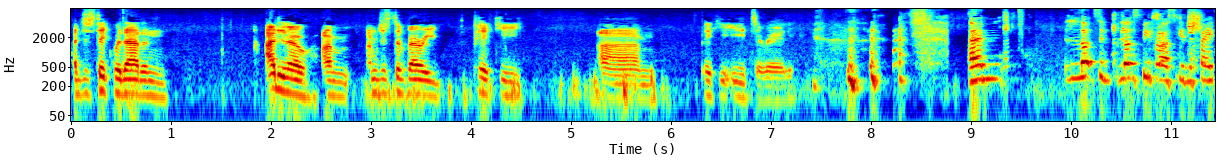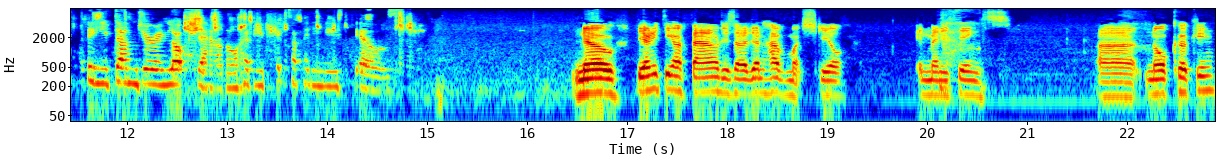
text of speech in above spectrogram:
I just stick with that, and I don't know. I'm I'm just a very picky, um, picky eater, really. Um, lots of lots of people asking the favourite thing you've done during lockdown, or have you picked up any new skills? No, the only thing I found is that I don't have much skill in many things, uh, nor cooking.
